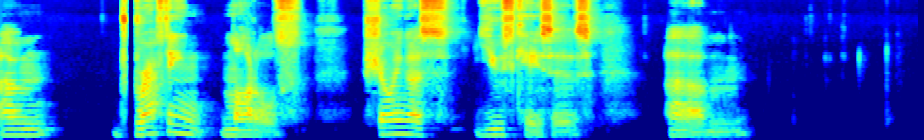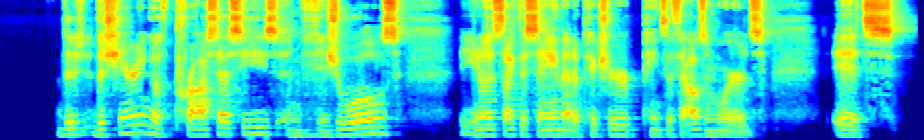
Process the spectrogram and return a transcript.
um, drafting models, showing us use cases, um, the the sharing of processes and visuals. You know, it's like the saying that a picture paints a thousand words. It's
